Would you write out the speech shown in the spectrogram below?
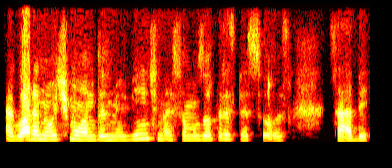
Agora, no último ano, 2020, nós somos outras pessoas, sabe?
